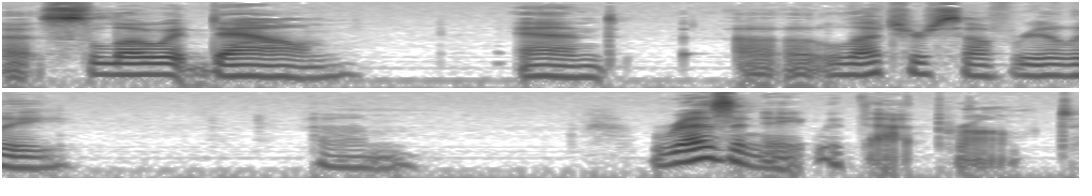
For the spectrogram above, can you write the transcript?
uh, slow it down and uh, let yourself really um, resonate with that prompt.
